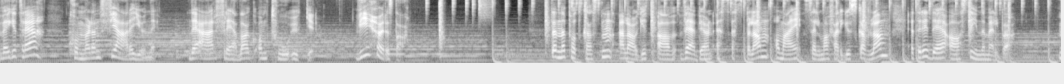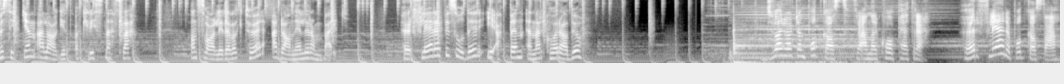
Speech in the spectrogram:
VG3 kommer den 4. juni. Det er fredag om to uker. Vi høres da. Denne podkasten er laget av Vebjørn S. Espeland og meg, Selma Fergus Skavlan, etter idé av Stine Melbø. Musikken er laget av Chris Nesse. Ansvarlig redaktør er Daniel Ramberg. Hør flere episoder i appen NRK Radio. Du har hørt en podkast fra NRK P3. Hør flere podkaster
